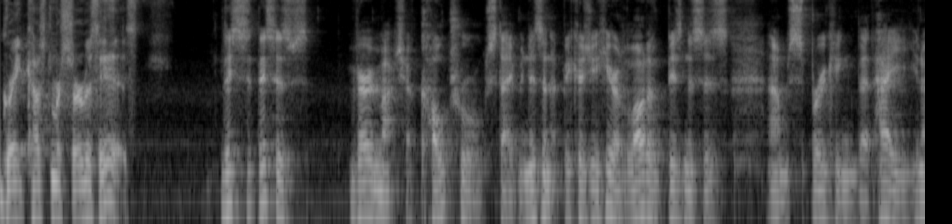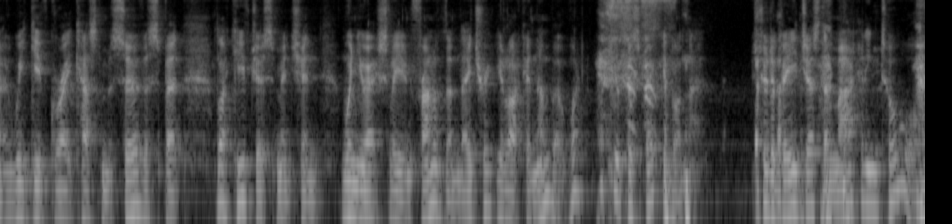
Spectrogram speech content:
great customer service is. This, this is very much a cultural statement, isn't it? Because you hear a lot of businesses um, spruiking that, hey, you know, we give great customer service, but like you've just mentioned, when you're actually in front of them, they treat you like a number. What, what's your perspective on that? Should it be just a marketing tool?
